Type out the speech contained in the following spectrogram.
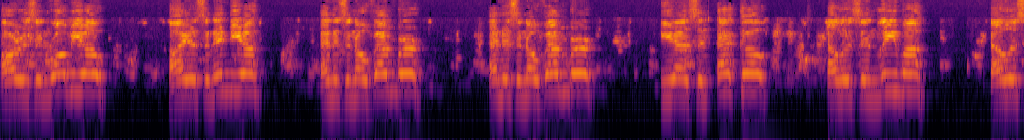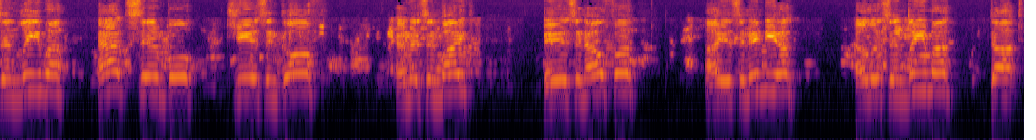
R as in Romeo, I as in India, N as in November, N as in November, E as in Echo, L as in Lima, L as in Lima, at symbol, G as in Golf, M as in Mike, A as in Alpha, I as in India, L as in Lima, dot,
